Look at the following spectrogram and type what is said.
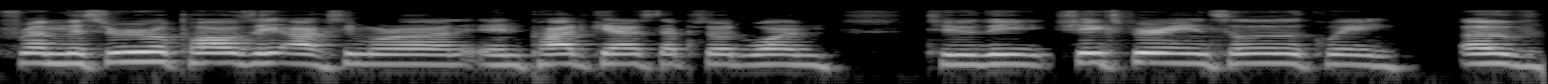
from the cerebral palsy oxymoron in podcast episode 1 to the Shakespearean soliloquy of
